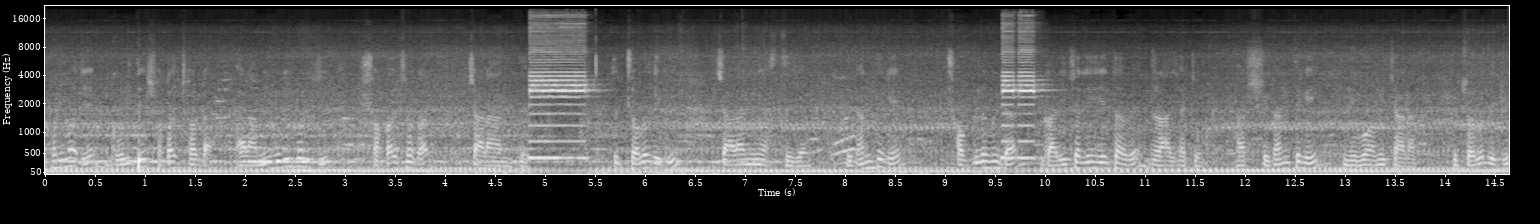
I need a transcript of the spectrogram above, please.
এখন বাজে ঘড়িতে সকাল ছটা, আর আমি বেরিয়ে বলছি সকাল সকাল চারা আনতে। তো চলো দেখি চারা নিয়ে আসতে যাই। এখান থেকে ছ কিলোমিটার গাড়ি চালিয়ে যেতে হবে রাজহাটে, আর সেখান থেকেই নেব আমি চারা। তো চলো দেখি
